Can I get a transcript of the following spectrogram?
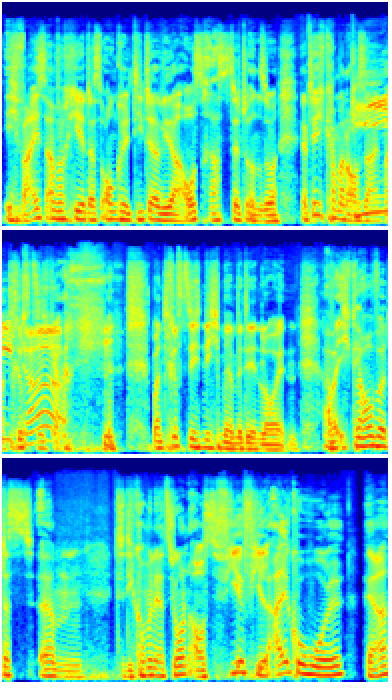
ich weiß einfach hier, dass Onkel Dieter wieder ausrastet und so. Natürlich kann man auch sagen, man trifft sich gar man trifft sich nicht mehr mit den Leuten. Aber ich glaube, dass ähm, die Kombination aus viel, viel Alkohol, ja,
